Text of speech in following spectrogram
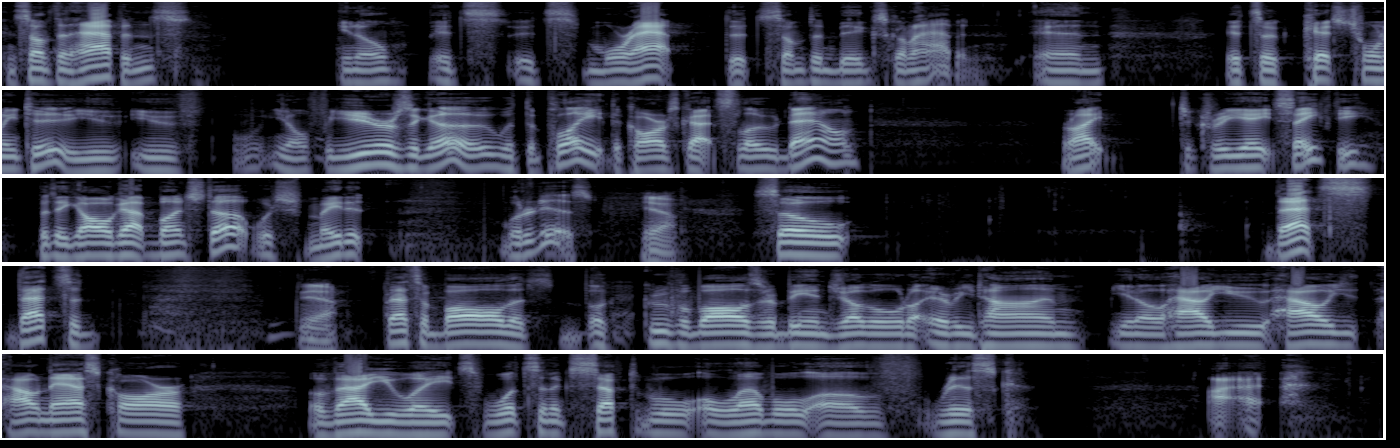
and something happens, you know, it's it's more apt that something big's going to happen, and it's a catch twenty two. You you've you know, for years ago with the plate, the cars got slowed down, right, to create safety, but they all got bunched up, which made it what it is. Yeah. So that's that's a Yeah. that's a ball that's a group of balls that are being juggled every time. You know how you how you, how NASCAR evaluates what's an acceptable level of risk. I,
